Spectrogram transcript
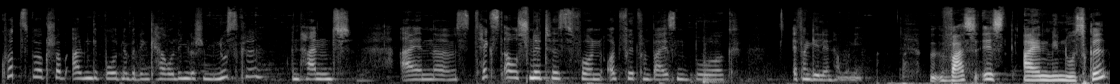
Kurzworkshop angeboten über den karolingischen Minuskel anhand eines Textausschnittes von Ottfried von Weißenburg, Evangelienharmonie. Was ist ein Minuskel?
